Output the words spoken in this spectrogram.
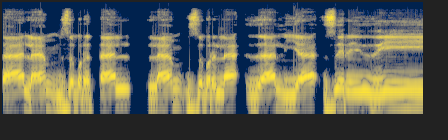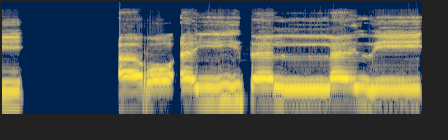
تا لام زبر تال لام زبر لا ذال يا زر ذي. أرأيت الذي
